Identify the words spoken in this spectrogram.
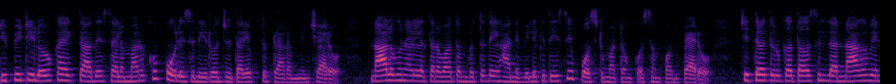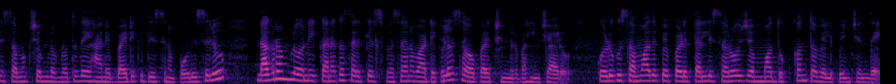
డిప్యూటీ లోకాయుక్త ఆదేశాల మేరకు పోలీసులు ఈరోజు దర్యాప్తు ప్రారంభించారు. నాలుగు నెలల తర్వాత మృతదేహాన్ని వెలికితీసి పోస్టుమార్టం కోసం పంపారు. చిత్రదుర్గ తహసీల్దార్ నాగవేణి సమక్షంలో మృతదేహాన్ని బయటకు తీసిన పోలీసులు నగరంలోని కనక సర్కిల్ శ్మశాన వాటికలో శవపరీక్ష నిర్వహించారు. కొడుకు సమాధిపై పడి తల్లి సరోజమ్మ దుఃఖంతో వెలిపించింది.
